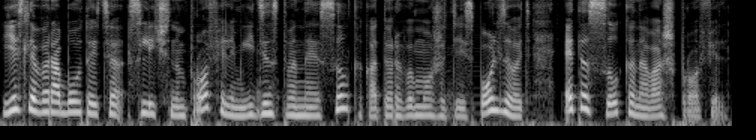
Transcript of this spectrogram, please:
Если вы работаете с личным профилем, единственная ссылка, которую вы можете использовать, это ссылка на ваш профиль.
